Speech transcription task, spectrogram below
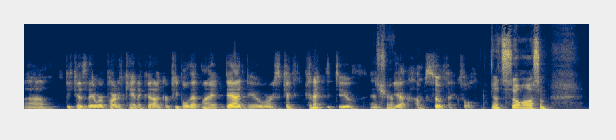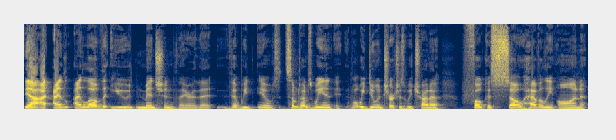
Um, because they were part of Kanakuk or people that my dad knew or was connected to. And sure. yeah, I'm so thankful. That's so awesome. Yeah, I, I, I love that you mentioned there that that we you know sometimes we what we do in churches we try to focus so heavily on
